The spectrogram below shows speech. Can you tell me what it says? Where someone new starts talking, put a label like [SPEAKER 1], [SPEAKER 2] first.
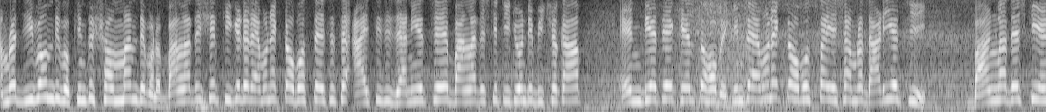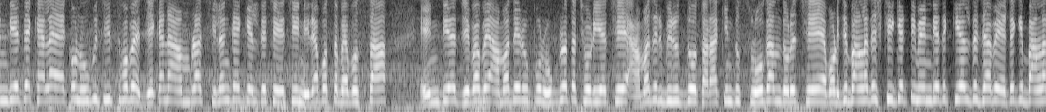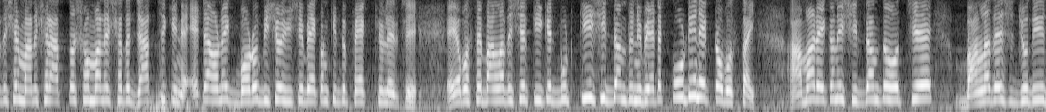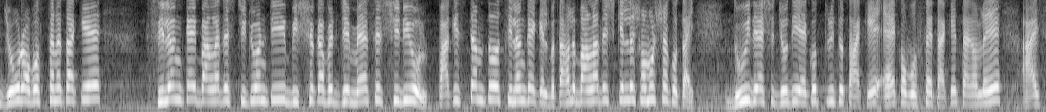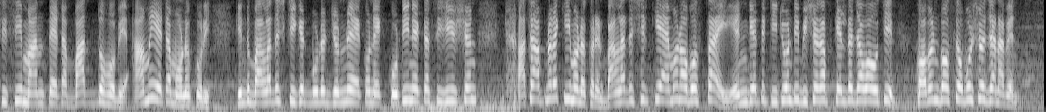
[SPEAKER 1] আমরা জীবন দিব, কিন্তু সম্মান দেব না। বাংলাদেশের ক্রিকেটের এমন একটা অবস্থা এসেছে, আইসিসি জানিয়েছে, বাংলাদেশকে টি টোয়েন্টি বিশ্বকাপ এনডিএতে খেলতে হবে। কিন্তু এমন একটা অবস্থায় এসে আমরা দাঁড়িয়েছি। বাংলাদেশ কি এনডিএতে খেলা এখন উচিত হবে? যেখানে আমরা শ্রীলঙ্কায় খেলতে চেয়েছি, নিরাপত্তা ব্যবস্থা ইন্ডিয়া যেভাবে আমাদের উপর উগ্রতা ছড়িয়েছে, আমাদের বিরুদ্ধেও তারা কিন্তু স্লোগান ধরেছে এবং যে বাংলাদেশ ক্রিকেট টিম ইন্ডিয়াতে খেলতে যাবে, এটা কি বাংলাদেশের মানুষের আত্মসম্মানের সাথে যাচ্ছে কিনা? এটা অনেক বড় বিষয় হিসেবে এখন কিন্তু ফ্যাক্ট খেলেছে। এই অবস্থায় বাংলাদেশের ক্রিকেট বোর্ড কি সিদ্ধান্ত নেবে? এটা কঠিন একটা অবস্থায়। আমার এখানে সিদ্ধান্ত হচ্ছে, বাংলাদেশ যদি জোর অবস্থানে থাকে শ্রীলঙ্কায় বাংলাদেশ টি টোয়েন্টি বিশ্বকাপের যে ম্যাচের শিডিউল, পাকিস্তান তো শ্রীলঙ্কায় খেলবে। তাহলে বাংলাদেশ খেললে সমস্যা কোথায়? দুই দেশ যদি একত্রিত থাকে, এক অবস্থায় থাকে, তাহলে আইসিসি মানতে এটা বাধ্য হবে। আমি এটা মনে করি। কিন্তু বাংলাদেশ ক্রিকেট বোর্ডের জন্য এখন এক কঠিন একটা সিচুয়েশন। আচ্ছা আপনারা কি মনে করেন, বাংলাদেশের কি এমন অবস্থায় ইন্ডিয়াতে টি টোয়েন্টি বিশ্বকাপ খেলতে যাওয়া উচিত? কমেন্ট বক্সে অবশ্যই জানাবেন।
